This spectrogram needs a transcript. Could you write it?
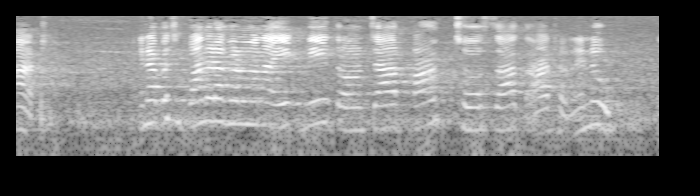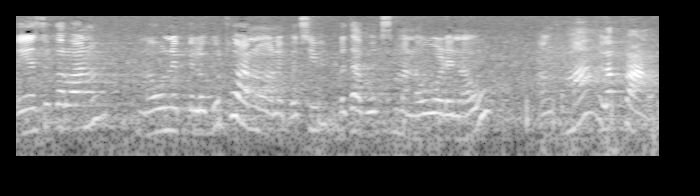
આઠ. એના પછી પાંદડા ગણવાના એક, બે, ત્રણ, ચાર, પાંચ, છ, સાત, આઠ અને નવ. અહીંયા શું કરવાનું? નવને પેલો ગૂંઠવાનો અને પછી બધા બોક્સમાં નવ વડે નવ અંકમાં લખવાનું.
